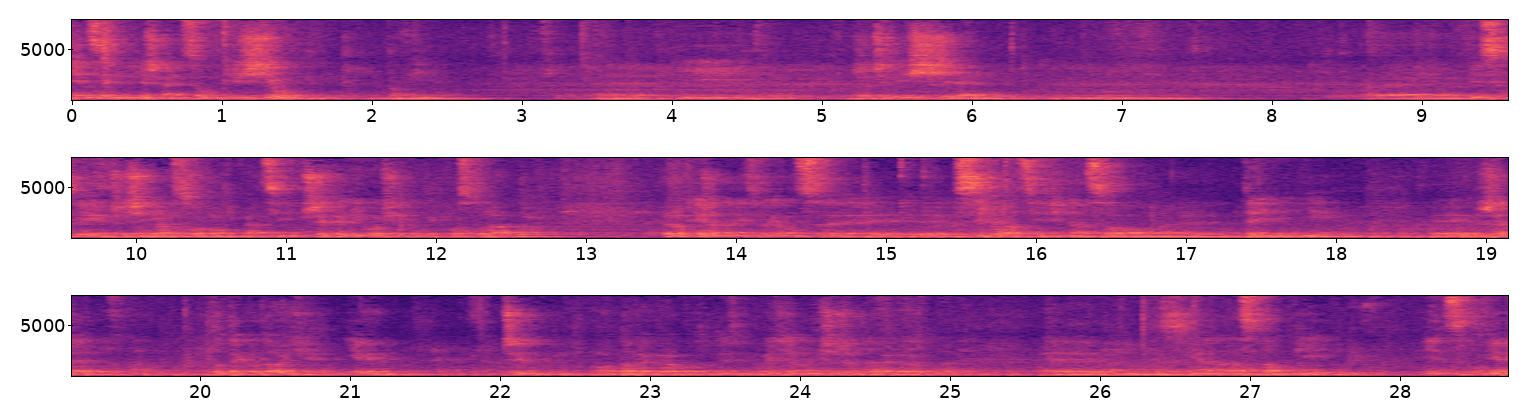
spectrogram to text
więcej mieszkańców jeździło tą linią. E, I rzeczywiście mm, e, Miejskie Przedsiębiorstwo Komunikacji przychyliło się do tych postulatów, również analizując e, e, sytuację finansową e, tej linii, e, że do tego dojdzie. Nie wiem, czy od nowego roku, to jest myślę, że od nowego roku e, zmiana nastąpi. Więc mówię,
